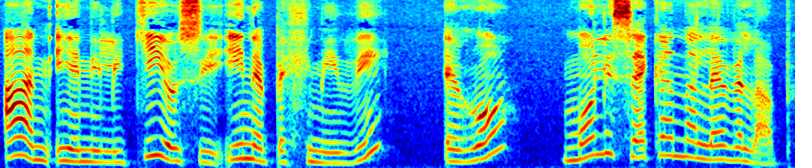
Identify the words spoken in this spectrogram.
Αν η ενηλικίωση είναι παιχνίδι, εγώ μόλις έκανα level up.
